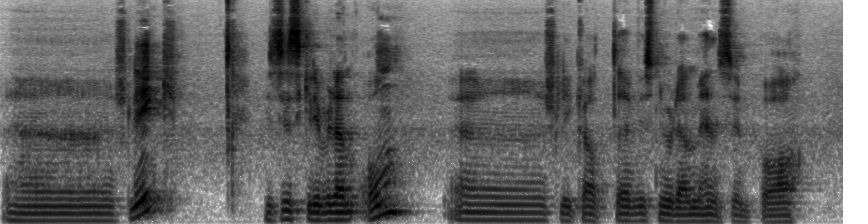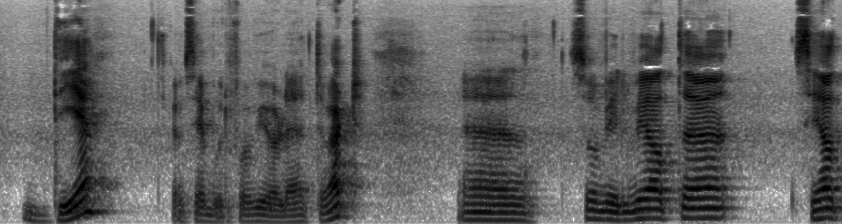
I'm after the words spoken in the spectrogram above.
Eh, slik. Hvis vi skriver den om, eh, slik at vi snur den med hensyn på D, skal vi se hvorfor vi gjør det etter hvert, eh, så vil vi at, eh, se at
